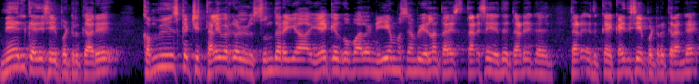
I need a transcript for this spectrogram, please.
நேரு கைது செய்யப்பட்டிருக்காரு. கம்யூனிஸ்ட் கட்சி தலைவர்கள் Sundarayya A. K. Gopalan EMS Nambi எல்லாம் தடை தடை செய்ய இது தடை தடை இது கை- கைது செய்யப்பட்டிருக்கிறாங்க.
